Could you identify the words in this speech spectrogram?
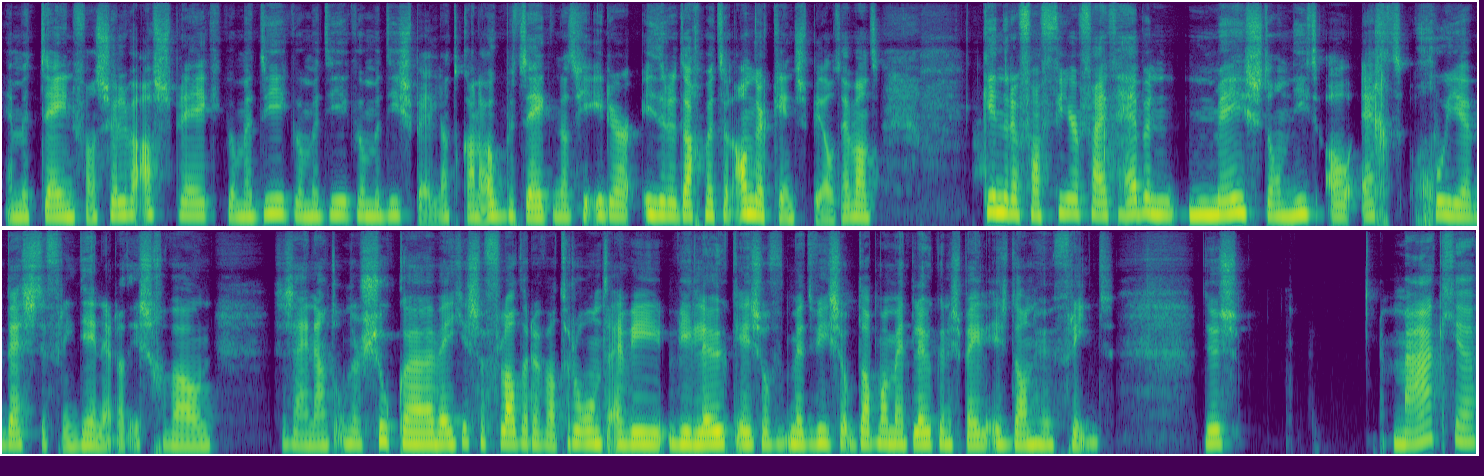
En meteen van zullen we afspreken, ik wil met die, ik wil met die, ik wil met die spelen. Dat kan ook betekenen dat je ieder, iedere dag met een ander kind speelt. Hè? Want kinderen van 4, 5 hebben meestal niet al echt goede beste vriendinnen. Dat is gewoon, ze zijn aan het onderzoeken, weet je, ze fladderen wat rond. En wie, wie leuk is of met wie ze op dat moment leuk kunnen spelen, is dan hun vriend. Dus maak je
